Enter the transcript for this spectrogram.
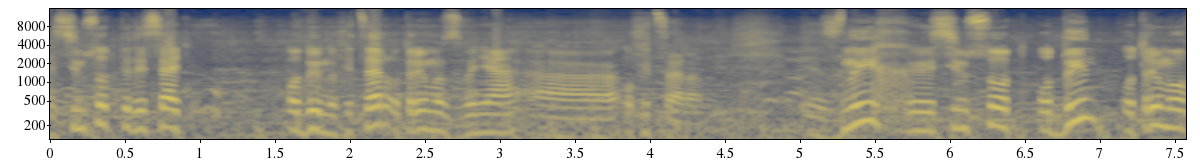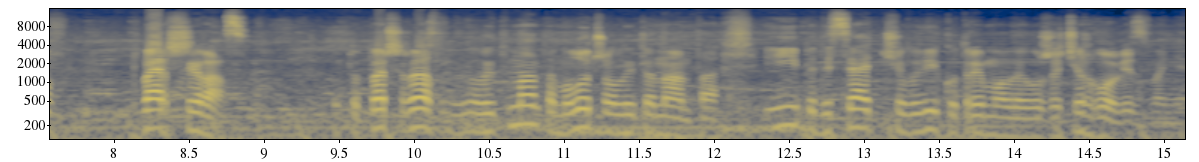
е, 750 один офіцер отримав звання е, офіцера. З них е, 701 отримав перший раз. Тобто перший раз лейтенанта, молодшого лейтенанта, і 50 чоловік отримали вже чергові звання.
